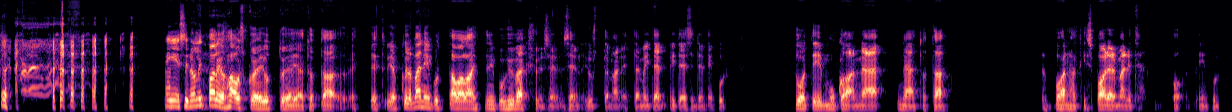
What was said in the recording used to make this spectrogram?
Niin, siinä oli paljon hauskoja juttuja ja, tota, et, et, ja kyllä mä niinku, tavallaan niinku hyväksyin sen, sen just tämän, että miten, miten sinne niinku, tuotiin mukaan nämä, nämä tota, vanhatkin Spider-Manit o- niinku,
